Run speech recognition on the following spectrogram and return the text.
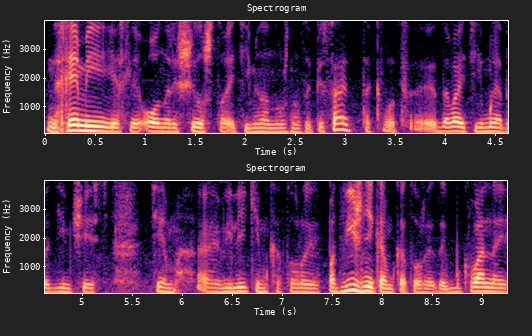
Нехемии, если он решил, что эти имена нужно записать, так вот э, давайте и мы отдадим честь тем э, великим, которые, подвижникам, которые так, буквально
